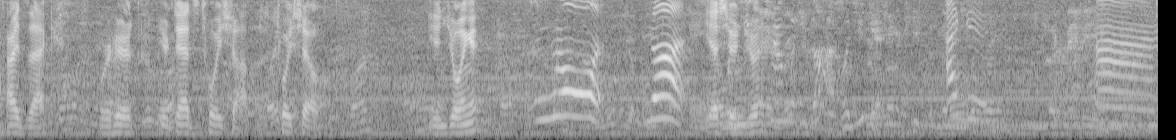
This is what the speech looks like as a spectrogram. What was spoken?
All right, Zach. We're here at your dad's toy shop, toy show. You enjoying it? No, not. Yes, you enjoy it. Show what you got. What'd you get? I do. Um,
